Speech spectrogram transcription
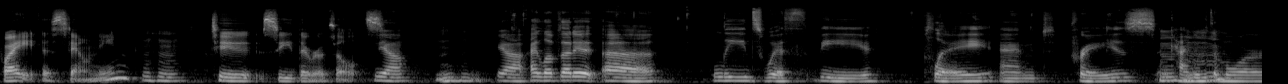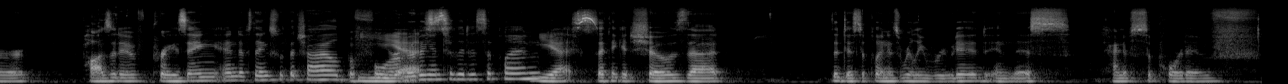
quite astounding mm-hmm. to see the results. Yeah. Mm-hmm. Yeah. I love that it uh, leads with the play and praise and mm-hmm. kind of the mm-hmm. more positive praising end of things with the child before yes. moving into the discipline. Yes. I think it shows that the discipline is really rooted in this kind of supportive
